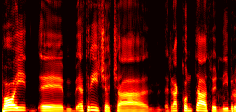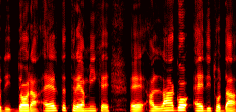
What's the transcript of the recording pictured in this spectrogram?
Poi eh, Beatrice ci ha raccontato il libro di Dora Helt, Tre amiche eh, al lago, edito da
